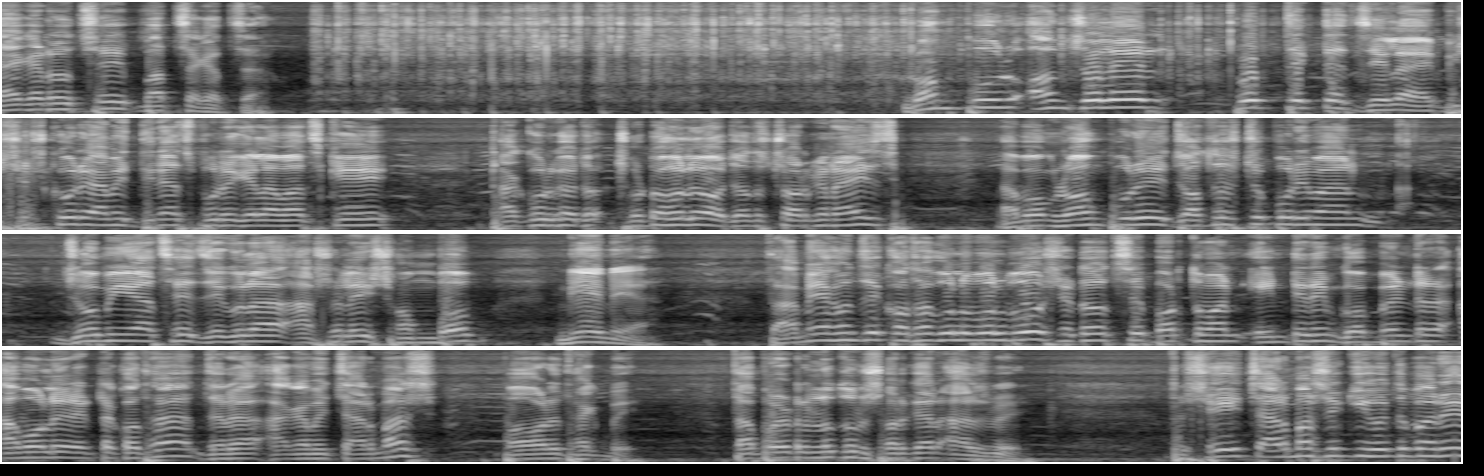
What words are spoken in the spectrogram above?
জায়গাটা হচ্ছে বাচ্চা কাচ্চা। রংপুর অঞ্চলের প্রত্যেকটা জেলায়, বিশেষ করে আমি দিনাজপুরে গেলাম আজকে, ঠাকুরগাঁও ছোট হলেও যথেষ্ট অর্গানাইজড এবং রংপুরে যথেষ্ট পরিমাণ জমি আছে যেগুলো আসলেই সম্ভব নিয়ে নেয়া। তা আমি এখন যে কথাগুলো বলব, সেটা হচ্ছে বর্তমান ইন্টারিম গভর্নমেন্টের আমলের একটা কথা, যারা আগামী চার মাস পাওয়ারে থাকবে। তারপর একটা নতুন সরকার আসবে। তো সেই চার মাসে কি হতে পারে?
